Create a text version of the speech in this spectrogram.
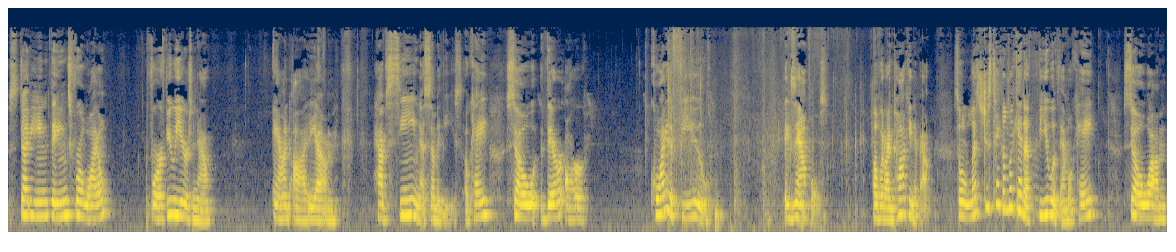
studying things for a while, for a few years now, and I um, have seen some of these. Okay, so there are quite a few examples of what I'm talking about. So let's just take a look at a few of them, okay? So, um,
